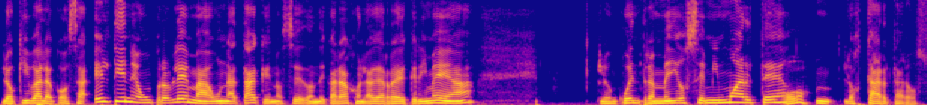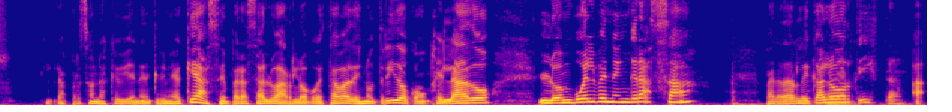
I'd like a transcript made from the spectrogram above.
lo que iba la cosa. Él tiene un problema, un ataque, no sé dónde carajo, en la guerra de Crimea. Lo encuentran medio semi-muerte Oh. mm, los tártaros. Las personas que viven en Crimea, ¿qué hacen para salvarlo? Porque estaba desnutrido, congelado. Lo envuelven en grasa para darle calor artista? a-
